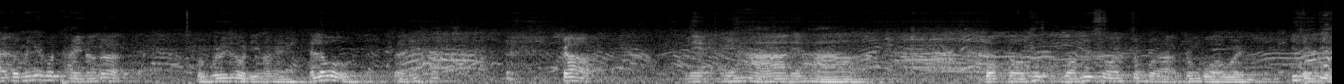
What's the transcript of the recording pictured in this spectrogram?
ลายๆคนไม่ใช่คนไทยเนาะก็ ผมก็รู้สวัสดีเขาไงฮัลโหลสวัสดีครับ ก็เนเนื้อหาเนื้อหาบอกบอกผู้บอกผู้ชนจงบัวจงบัวเว้ที่ถึงเดีย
